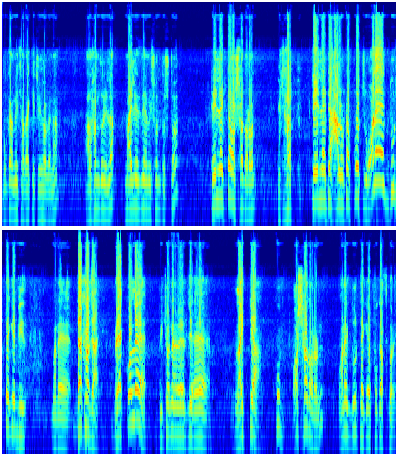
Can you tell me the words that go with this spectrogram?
বোকামি ছাড়া কিছুই হবে না। আলহামদুলিল্লাহ মাইলেজ নিয়ে আমি সন্তুষ্ট। ট্রেন লাইটটা অসাধারণ। এটা ট্রেন লাইটের আলোটা প্রচুর, অনেক দূর থেকে মানে দেখা যায়। ব্রেক করলে পিছনের যে লাইটটা খুব অসাধারণ, অনেক দূর থেকে ফোকাস করে।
